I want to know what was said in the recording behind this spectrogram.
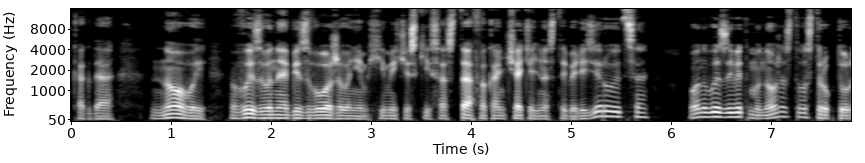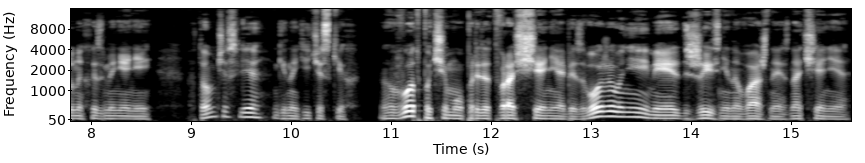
Когда новый, вызванный обезвоживанием химический состав окончательно стабилизируется, он вызовет множество структурных изменений, в том числе генетических. Вот почему предотвращение обезвоживания имеет жизненно важное значение.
